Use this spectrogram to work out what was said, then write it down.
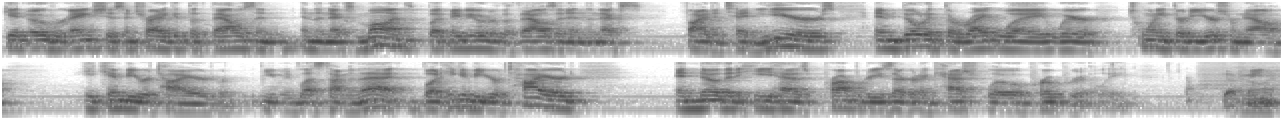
get over anxious and try to get the thousand in the next month, but maybe over the thousand in the next five to 10 years and build it the right way where 20, 30 years from now, he can be retired or even less time than that, but he can be retired and know that he has properties that are going to cash flow appropriately. Definitely. I mean,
